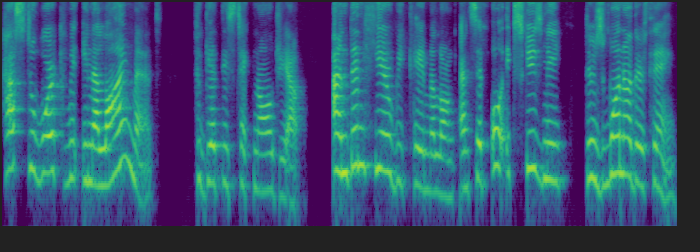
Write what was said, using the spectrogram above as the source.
has to work with, in alignment to get this technology out. And then here we came along and said, oh, excuse me, there's one other thing.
